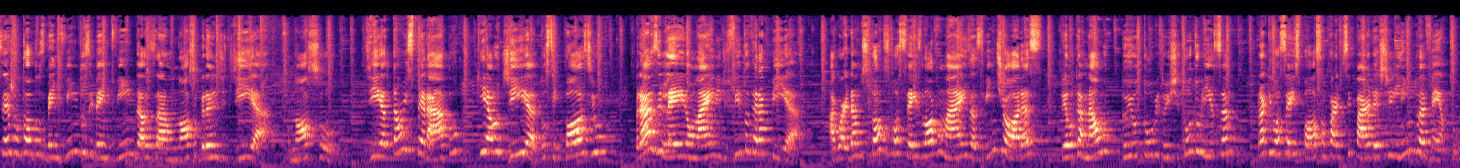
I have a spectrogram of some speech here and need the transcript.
Sejam todos bem-vindos e bem-vindas ao nosso grande dia, o nosso dia tão esperado, que é o dia do Simpósio Brasileiro Online de Fitoterapia. Aguardamos todos vocês logo mais às 20 horas pelo canal do YouTube do Instituto ISA para que vocês possam participar deste lindo evento.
